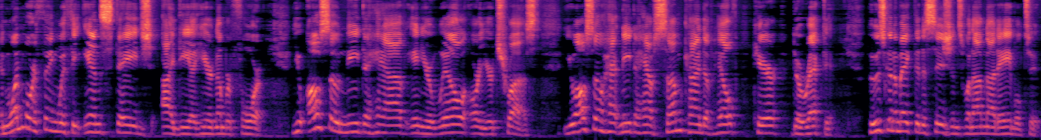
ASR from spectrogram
And one more thing with the end stage idea here, number four. You also need to have in your will or your trust, you also need to have some kind of health care directive. Who's going to make the decisions when I'm not able to?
